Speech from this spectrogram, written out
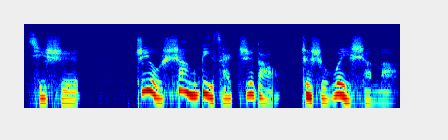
其实，只有上帝才知道这是为什么。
